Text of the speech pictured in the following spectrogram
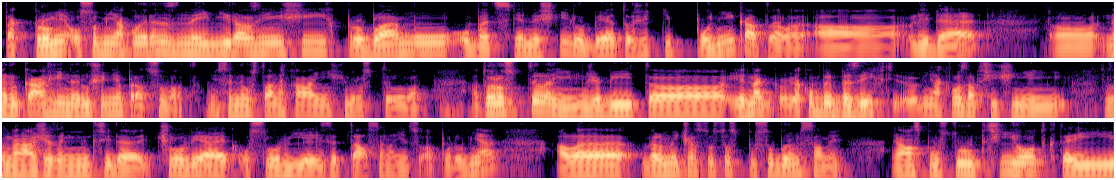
tak pro mě osobně jako jeden z nejvýraznějších problémů obecně dnešní doby je to, že ti podnikatele a lidé nedokáží nerušeně pracovat. Oni se neustále nechávají něčím rozptilovat. A to rozptylení může být uh, jednak jakoby bez jejich nějakého zapříčinění, to znamená, že za nimi přijde člověk, osloví jej, zeptá se na něco a podobně, ale velmi často to způsobujeme sami. Já mám spoustu příhod, které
